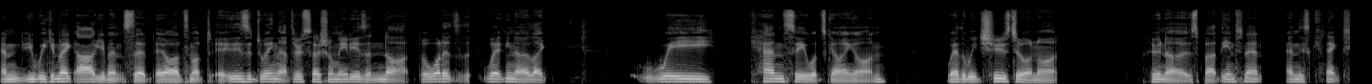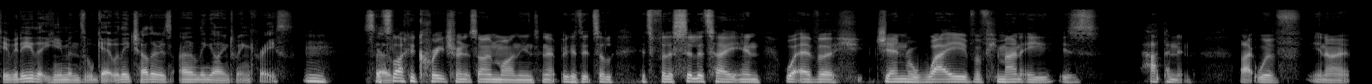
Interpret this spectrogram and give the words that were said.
And you, we can make arguments that oh, it's not. Is it doing that through social media? Is it not? But what is? Where you know, like we can see what's going on, whether we choose to or not. Who knows? But the internet and this connectivity that humans will get with each other is only going to increase. Mm. So it's like a creature in its own mind, the internet, because it's a it's facilitating whatever general wave of humanity is happening, like with you know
